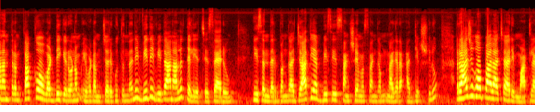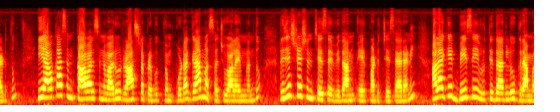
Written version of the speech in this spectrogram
అనంతరం తక్కువ వడ్డీకి రుణం ఇవ్వడం జరుగుతుందని విధి విధానాలు తెలియజేశారు ఈ సందర్భంగా జాతీయ బీసీ సంక్షేమ సంఘం నగర అధ్యక్షులు రాజగోపాలాచారి మాట్లాడుతూ ఈ అవకాశం కావాల్సిన వారు రాష్ట్ర ప్రభుత్వం కూడా గ్రామ సచివాలయం నందు రిజిస్ట్రేషన్ చేసే విధానం ఏర్పాటు చేశారని అలాగే బీసీ వృత్తిదారులు గ్రామ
